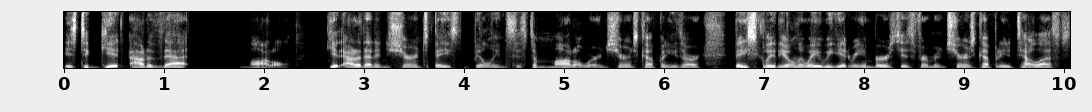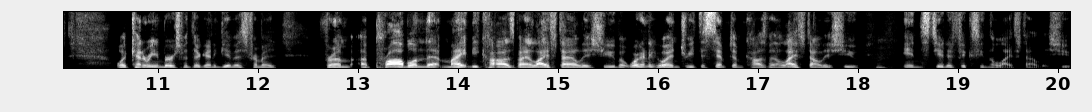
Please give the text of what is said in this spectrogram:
is to get out of that model, get out of that insurance based billing system model where insurance companies are basically the only way we get reimbursed is from an insurance company to tell us what kind of reimbursement they're going to give us from a from a problem that might be caused by a lifestyle issue, but we're going to go ahead and treat the symptom caused by a lifestyle issue Hmm. instead of fixing the lifestyle issue.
